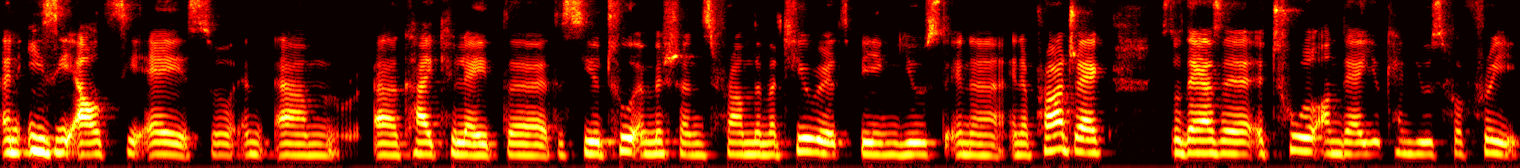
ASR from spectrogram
an easy LCA, so um, uh, calculate the, the CO2 emissions from the materials being used in a, in a project. So there's a, a tool on there you can use for free.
